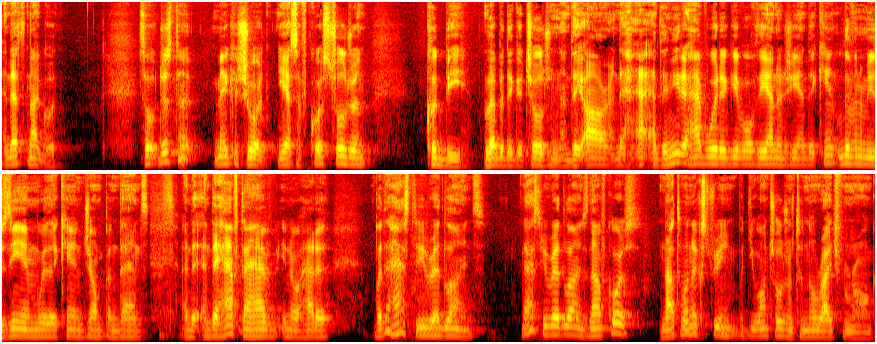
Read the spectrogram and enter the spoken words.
And that's not good. So just to make it short, yes, of course, children could be lebediga children, and they are, and they, ha- and they need to have where to give off the energy, and they can't live in a museum where they can't jump and dance, and they, and they have to have, you know, how to, but there has to be red lines. There has to be red lines. Now, of course, not to an extreme, but you want children to know right from wrong.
